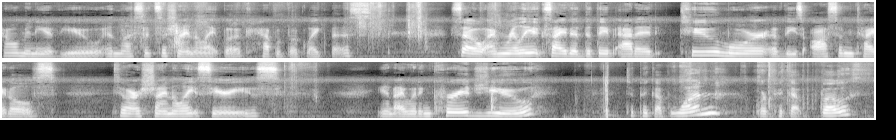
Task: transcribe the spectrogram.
How many of you, unless it's a Shine a Light book, have a book like this? So I'm really excited that they've added two more of these awesome titles to our Shine a Light series. And I would encourage you to pick up one or pick up both.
